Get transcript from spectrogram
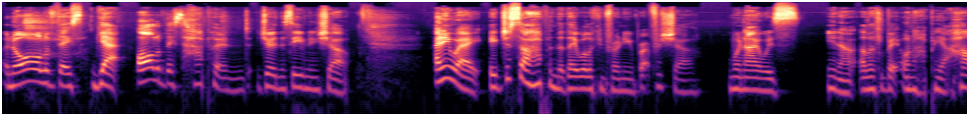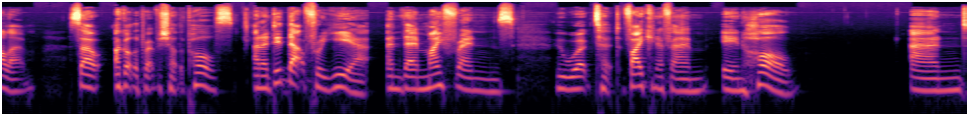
and all of this. Yeah, all of this happened during this evening show. Anyway, it just so happened that they were looking for a new breakfast show when I was, you know, a little bit unhappy at Hallam. So I got the breakfast show at the Pulse. And I did that for a year. And then my friends who worked at Viking FM in Hull, and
